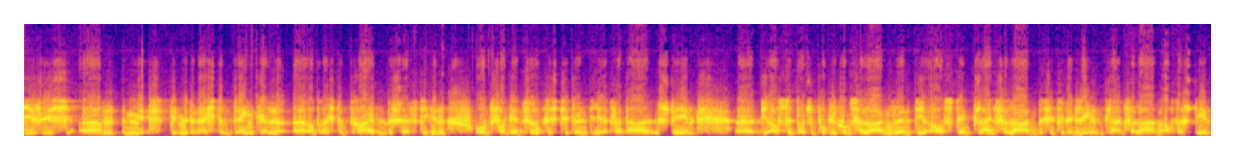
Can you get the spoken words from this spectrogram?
die sich ähm, mit mit rechtem Denken äh, und rechtem Treiben beschäftigen. Und von den 40 Titeln, die etwa da stehen, die aus den deutschen Publikumsverlagen Verlagen sind, die aus den Kleinverlagen bis hin zu den linken Kleinverlagen auch da stehen,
